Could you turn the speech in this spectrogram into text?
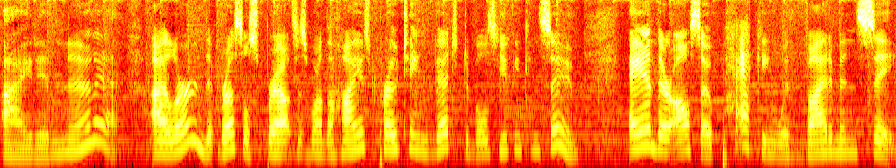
I didn't know that. I learned that Brussels sprouts is one of the highest protein vegetables you can consume, and they're also packing with vitamin C.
